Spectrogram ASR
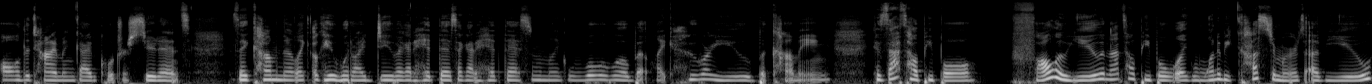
all the time in guide culture students. As they come and they're like, okay, what do I do? I got to hit this. I got to hit this. And I'm like, whoa, whoa, whoa. But like, who are you becoming? Because that's how people follow you and that's how people like want to be customers of you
